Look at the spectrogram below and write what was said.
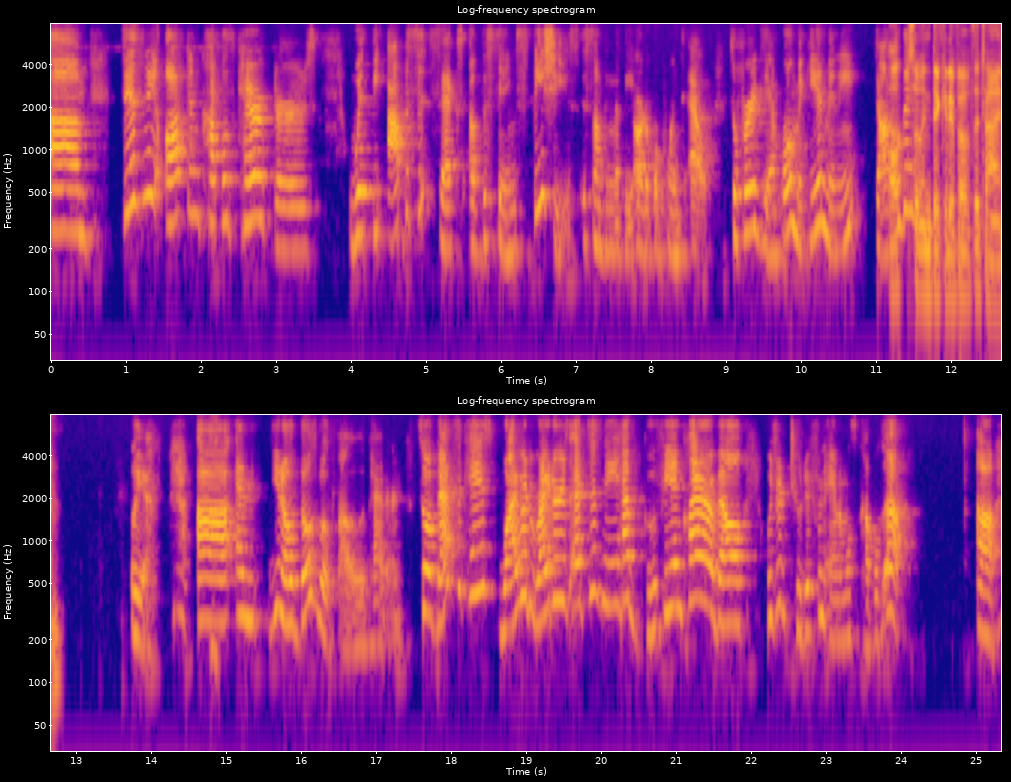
Um, Disney often couples characters with the opposite sex of the same species, is something that the article points out. So, for example, Mickey and Minnie, Donald Also and indicative of the time. Oh yeah. Uh, and you know, those both follow the pattern. So if that's the case, why would writers at Disney have Goofy and Clarabelle, which are two different animals coupled up? Uh,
